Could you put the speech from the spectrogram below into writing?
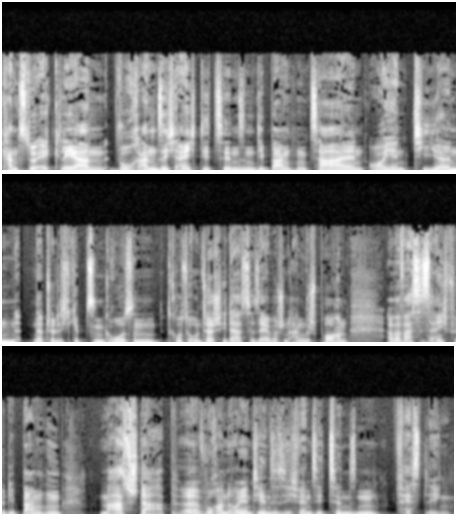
Kannst du erklären, woran sich eigentlich die Zinsen, die Banken zahlen, orientieren? Natürlich gibt es einen großen, große Unterschiede, hast du selber schon angesprochen. Aber was ist eigentlich für die Banken Maßstab? Äh, woran orientieren sie sich, wenn sie Zinsen festlegen?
